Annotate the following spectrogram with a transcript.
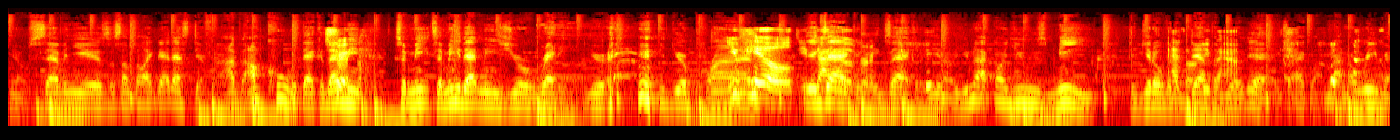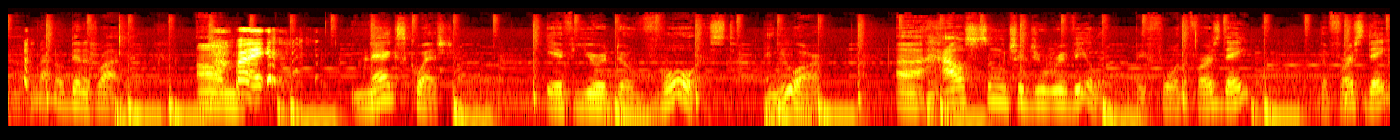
you know seven years or something like that, that's different. I, I'm cool with that because that means to me to me that means you're ready. You're you're prime. You've healed. You've exactly, over exactly. You know, you're not gonna use me to get over As the death rebound. of your. Yeah, exactly. I'm not no rebound. I'm not no Dennis Rodman. Um, Right. Next question. if you're divorced, and you are, uh, how soon should you reveal it? Before the first date, the first date,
